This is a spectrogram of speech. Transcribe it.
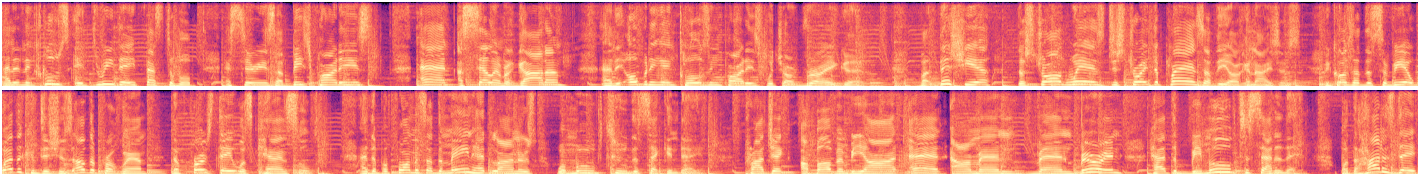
and it includes a three day festival, a series of beach parties, and a sailing regatta, and the opening and closing parties, which are very good. But this year, the strong winds destroyed the plans of the organizers. Because of the severe weather conditions of the program, the first day was canceled, and the performance of the main headliners were moved to the second day project Above and Beyond, and our man Van Buren had to be moved to Saturday. But the hottest day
